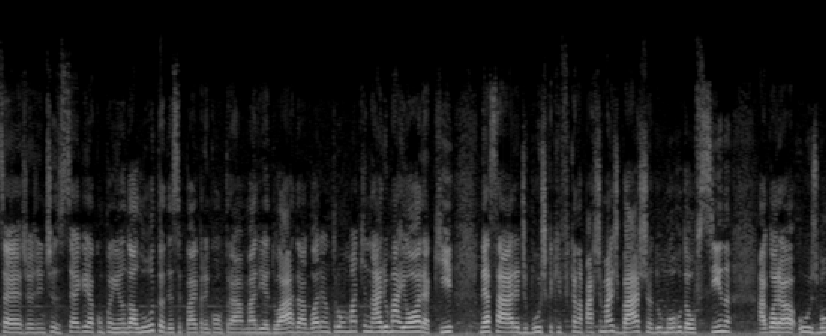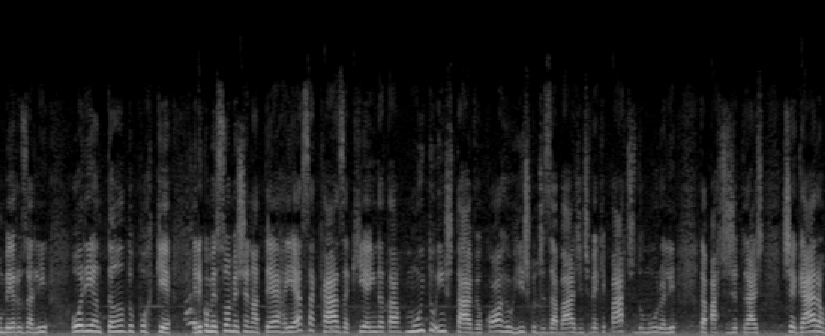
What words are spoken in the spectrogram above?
Sérgio, a gente segue acompanhando a luta desse pai para encontrar Maria Eduarda. Agora entrou um maquinário maior aqui nessa área de busca que fica na parte mais baixa do morro da oficina. Agora os bombeiros ali orientando porque ele começou a mexer na terra e essa casa aqui ainda está muito instável. Corre o risco de desabar. A gente vê que partes do muro ali da parte de trás chegaram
